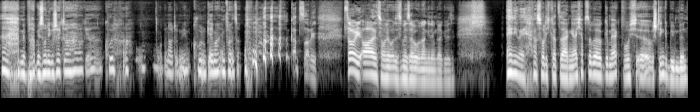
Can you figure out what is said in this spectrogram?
Hat mir, hat mir Sony geschickt. Ah, okay, cool. Ah, Ich bin halt irgendwie cool und Gamer, Influencer. Gott, sorry. Sorry, oh, war mir, das ist mir selber unangenehm gerade gewesen. Anyway, was wollte ich gerade sagen? Ja, ich habe sogar gemerkt, wo ich äh, stehen geblieben bin.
